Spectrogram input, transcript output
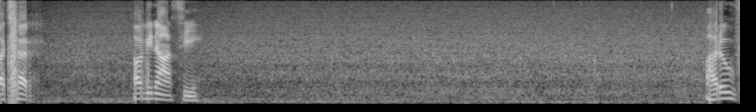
अक्षर, अविनाशी। हरूफ,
